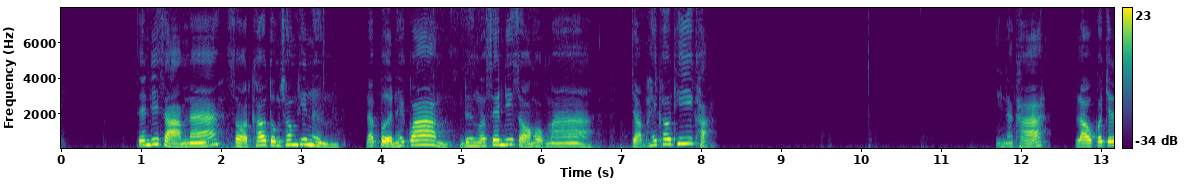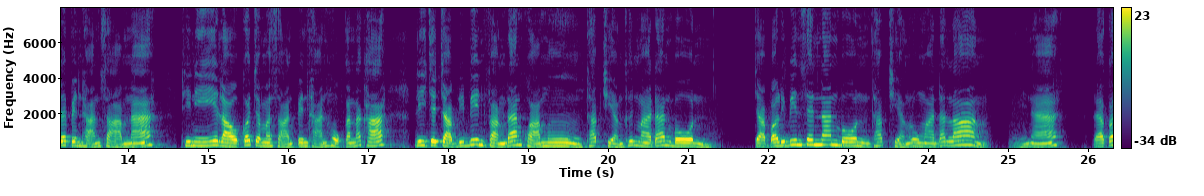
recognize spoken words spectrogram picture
2 เส้นที่ 3 นะ สอดเข้าตรงช่องที่ 1 แล้วเปิดให้กว้าง ดึงเอาเส้นที่ 2 ออกมา จับให้เข้าที่ค่ะ นี่นะคะ เราก็จะได้เป็นฐาน 3 นะ ทีนี้เราก็จะมาสารเป็นฐาน 6 กันนะคะ ลีจะจับริบบิ้นฝั่งด้านขวามือ ทับเฉียงขึ้นมาด้านบน จับเอาริบบิ้นเส้นด้านบน ทับเฉียงลงมาด้านล่างนี้นะ แล้วก็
